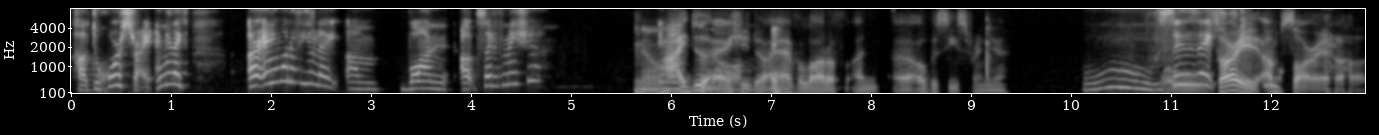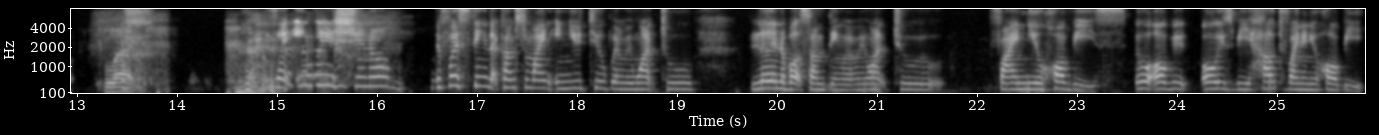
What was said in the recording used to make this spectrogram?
how to horse ride. I mean, like, are any one of you like um born outside of Malaysia? No. In- I do. I actually do. I have a lot of un, uh, overseas friends. Yeah. Ooh, so it's Oh, like sorry, I'm sorry. Flex. it's like English, you know. The first thing that comes to mind in YouTube when we want to learn about something, when we want to find new hobbies, it will always always be how to find a new hobby,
